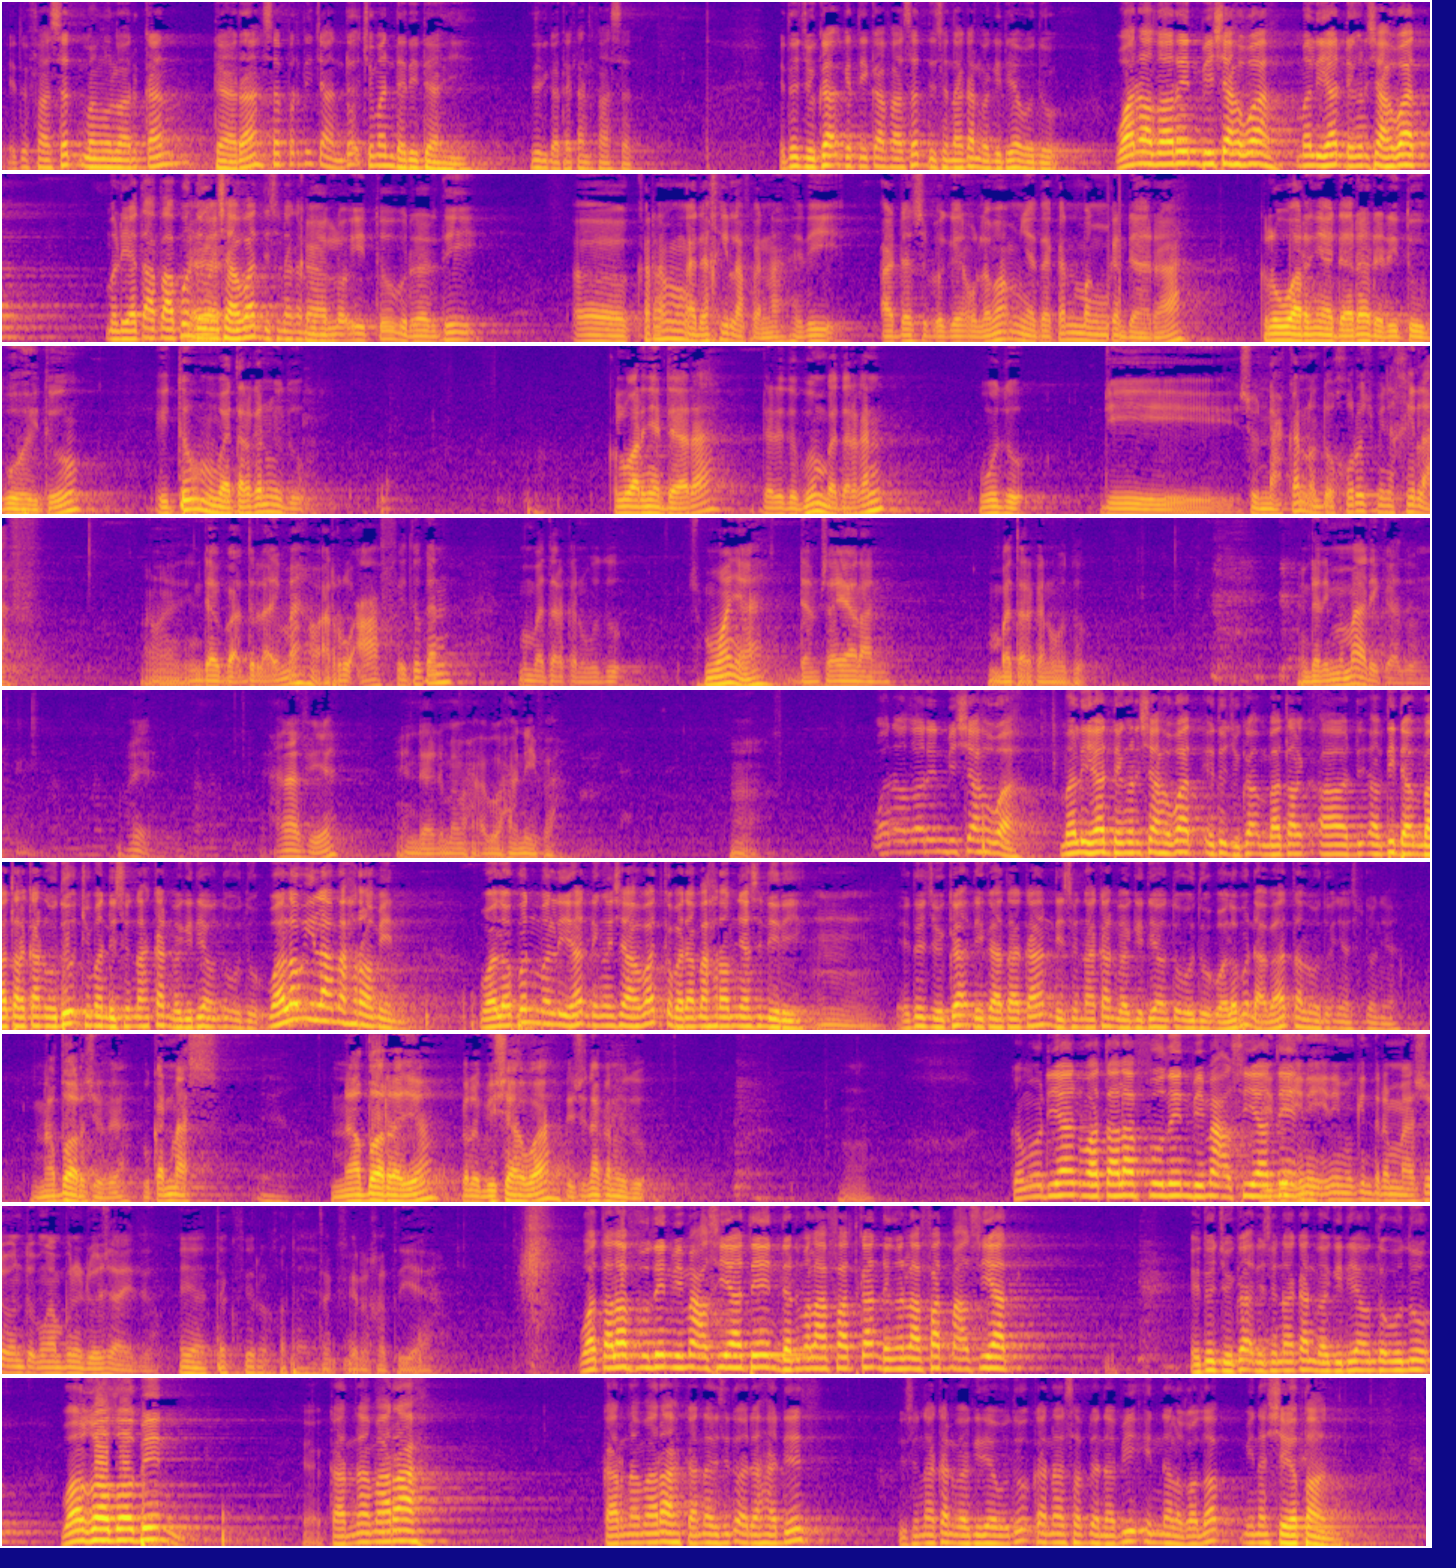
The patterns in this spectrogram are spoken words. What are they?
itu fasad mengeluarkan darah seperti canduk cuman dari dahi. Itu dikatakan fasad. Itu juga ketika fasad disunahkan bagi dia wudhu. Wa nadharin bi syahwah, melihat dengan syahwat. Melihat apa pun dengan eh, syahwat disunahkan. Kalau itu berarti e, karena memang ada khilaf kan. Nah, jadi ada sebagian ulama menyatakan mengeluarkan darah, keluarnya darah dari tubuh itu itu membatalkan wudhu. Keluarnya darah dari tubuh membatalkan wudhu disunahkan untuk khuruj min khilaf. Indah ba'dul aimah ar-ru'af itu kan membatalkan wudhu semuanya dalam sayalan membatalkan wudhu dari Imam Malik adun ya. Hanafi ya? Dari Imam Abu Hanifah. Nah. Wa nadharin bi syahwah melihat dengan syahwat itu juga membatal, uh, tidak membatalkan wudhu, cuma disunahkan bagi dia untuk wudhu. Walau ila mahromin, walaupun melihat dengan syahwat kepada mahramnya sendiri, hmm. itu juga dikatakan disunahkan bagi dia untuk wudhu, walaupun tidak batal wudhunya sebetulnya. Nadar ya, bukan mas. Ya. Nadar aja, kalau bisyahwah disunahkan wudhu. Kemudian watalaffuzin bima'siyatin. Ini, ini ini mungkin termasuk untuk mengampuni dosa itu. Iya, takfirul khataya. Takfirul khataya. Watalaffuzin bima'siyatin dan melafatkan dengan lafaz maksiat. Itu juga disunahkan bagi dia untuk wudu. Wa ghadabin. Ya, karena marah. Karena marah karena di situ ada hadis disunahkan bagi dia wudu karena sabda Nabi innal ghadab minasyaitan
